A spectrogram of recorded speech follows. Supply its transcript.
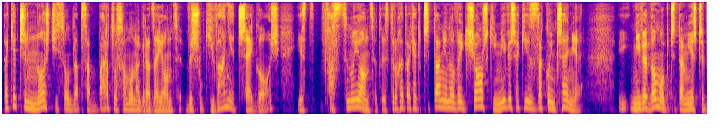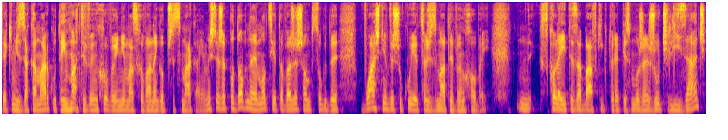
Takie czynności są dla psa bardzo samonagradzające. Wyszukiwanie czegoś jest fascynujące. To jest trochę tak jak czytanie nowej książki. Nie wiesz, jakie jest zakończenie. I nie wiadomo, czy tam jeszcze w jakimś zakamarku tej maty węchowej nie ma schowanego przysmaka. Ja myślę, że podobne emocje towarzyszą psu, gdy właśnie wyszukuje coś z maty węchowej. Z kolei te zabawki, które pies może rzuć, lizać,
